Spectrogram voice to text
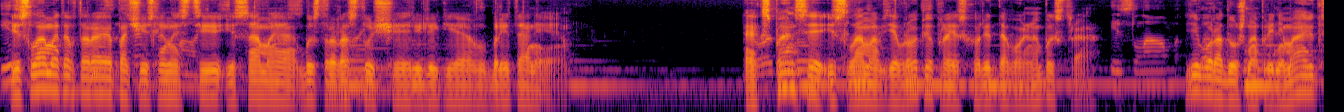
Ислам – это вторая по численности и самая быстро растущая религия в Британии – Экспансия ислама в Европе происходит довольно быстро. Его радушно принимают,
